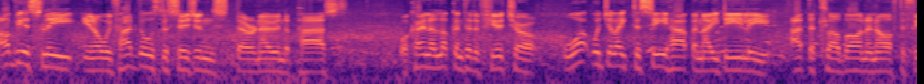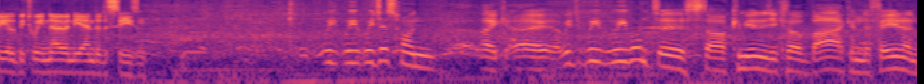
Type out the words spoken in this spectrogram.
obviously, you know, we've had those decisions that are now in the past. We're kind of looking to the future. What would you like to see happen ideally at the club on and off the field between now and the end of the season? We, we, we just want like uh, we, we, we want to start community club back in the field and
